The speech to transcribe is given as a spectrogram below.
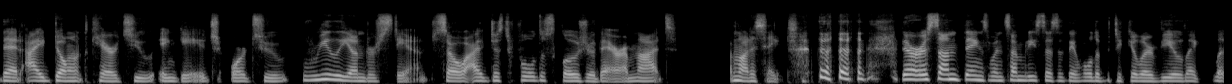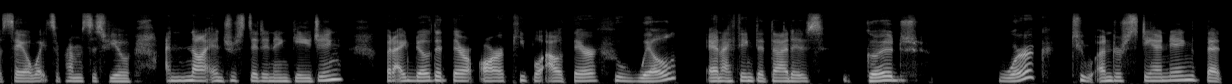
that I don't care to engage or to really understand. So I just full disclosure there. I'm not I'm not a saint. there are some things when somebody says that they hold a particular view, like let's say a white supremacist view, I'm not interested in engaging, but I know that there are people out there who will. And I think that that is good work to understanding that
